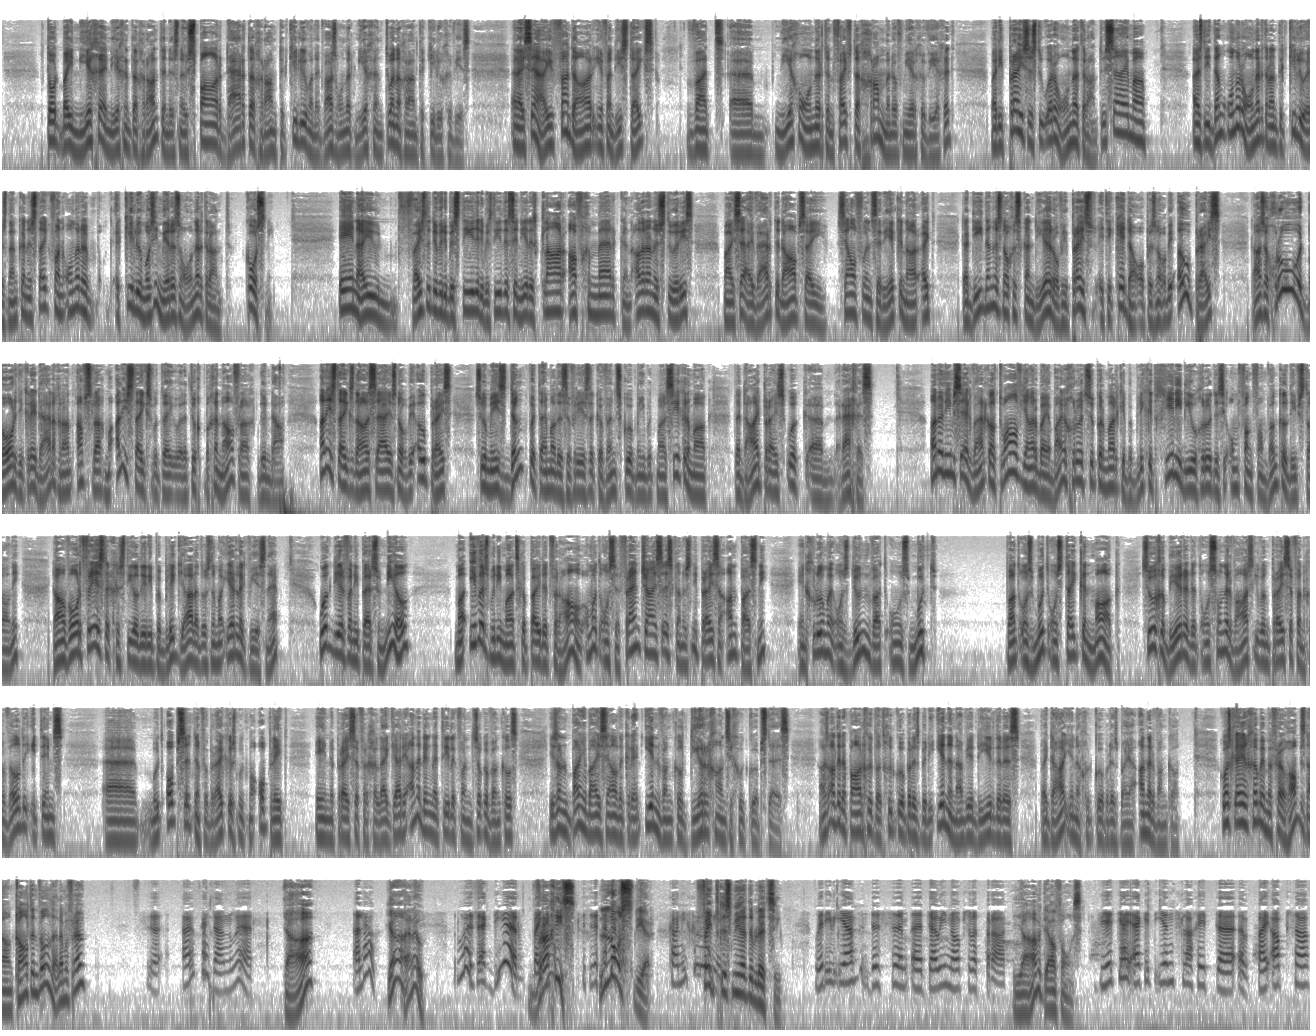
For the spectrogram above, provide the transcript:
tot by R99 en dis nou spaar R30 per kilo want dit was R129 per kilo gewees. En hy sê hy vat daar een van die steaks wat uh, 950 gram min of meer geweg het, maar die prys is toe oor R100. Toe sê hy maar as die ding onder R100 'n kilo is, dan kan 'n steak van onder 'n kilo mos nie meer as R100 kos nie. En hy wys dit oor die bestuurder, die bestuurder sê nee, dit is klaar afgemerk en allerlei stories, maar hy sê hy werk dit daar op sy selfoon se rekenaar uit dat die ding is nog geskandeer of die prys etiket daarop is nog op die ou prys. Daar's 'n groot bord, jy kry R30 afslag, maar al die steaks wat hy oor toe begin navraag doen daar. Al die steaks daar sê hy is nog die ou prys. So mense dink partymal dis 'n vreeslike winskoop, maar jy moet maar seker maak dat daai prys ook ehm um, reg is. Anoniem sê ek werk al 12 jaar by 'n baie groot supermark. Die publiek het geen idee hoe groot is die omvang van winkeldiefstal nie. Daar word vreeslik gesteel deur die publiek. Ja, dat ons nou maar eerlik wees, né? Ook deur van die personeel. Maar iewers moet die maatskappy dit verhaal omdat ons 'n franchise is, kan ons nie pryse aanpas nie en glo my ons doen wat ons moet want ons moet ons teiken maak. So gebeur dit dat ons sonder waarskuwing pryse van gewilde items uh moet opsit en verbruikers moet maar oplet en die pryse vergelyk. Ja, die ander ding natuurlik van sulke winkels, jy sal baie baie selde kry dat een winkel deurgaans die goedkoopste is. Daar's altyd 'n paar goed wat goedkoper is by die een en dan weer duurder is by daai een en goedkoper is by 'n ander winkel. Kom ons kyk gou by mevrou Hobbs daar in Carltonville. Hallo mevrou. Ja, okay dan hoor. Ja. Hallo. Ja, hallo. Hoe is ek deur? Vraggies. Los deur. Kan nie glo. Vet gesmeerde blitsie. Hoor jy Ian, dis um, uh, Joey Knobs wat praat. Ja, vertel vir ons. Weet jy ek het eenslag het uh, uh, by Absa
